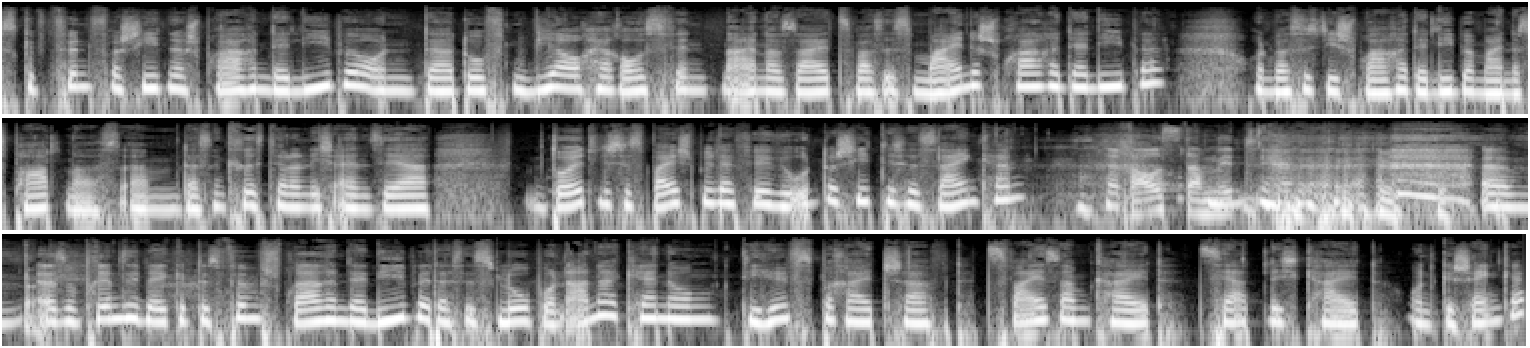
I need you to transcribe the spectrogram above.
Es gibt fünf verschiedene Sprachen der Liebe und da durften wir auch herausfinden, einerseits, was ist meine Sprache der Liebe und was ist die Sprache der Liebe meines Partners. Ähm, das sind Christian und ich ein sehr deutliches Beispiel dafür, wie unterschiedlich es sein kann. Raus damit. ähm, also prinzipiell gibt es fünf Sprachen der Liebe. Das ist Lob und Anerkennung, die Hilfsbereitschaft, Zweisamkeit, Zärtlichkeit und Geschenke.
